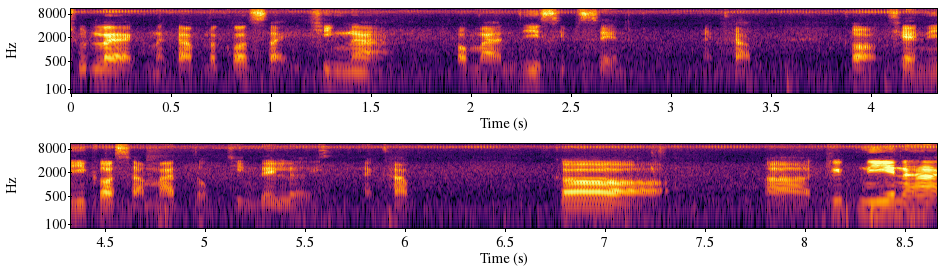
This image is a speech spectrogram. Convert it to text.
ชุดแรกนะครับ แล้วก็ใส่ชิ่งหน้าประมาณ 20 เซนนะครับ ก็แค่นี้ก็สามารถตกจริงได้เลยนะครับ ก็คลิปนี้นะฮะ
